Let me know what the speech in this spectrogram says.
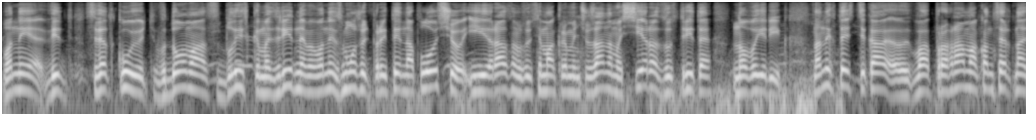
вони відсвяткують вдома з близькими, з рідними, вони зможуть прийти на площу і разом з усіма кременчужанами ще раз зустріти новий рік. На них теж цікава програма концертна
